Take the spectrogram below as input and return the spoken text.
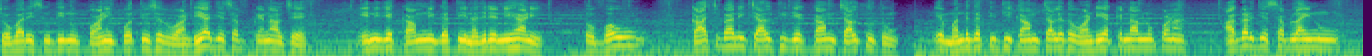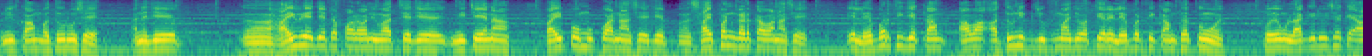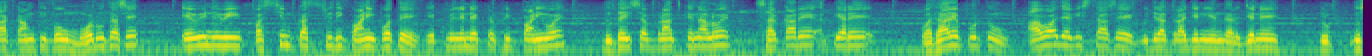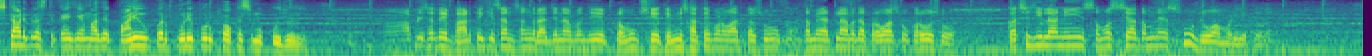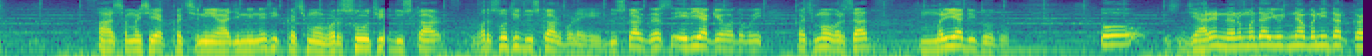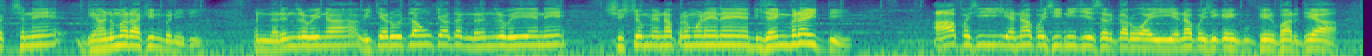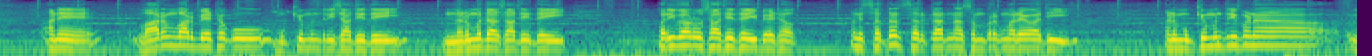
ચોબારી સુધીનું પાણી પહોંચ્યું છે, વાંઢિયા જે સબ કેનાલ છે, એની જે કામની ગતિ નજરે નિહાળી, તો બહુ કાચબાની ચાલથી જે કામ ચાલતું હતું, એ મંદગતિથી કામ ચાલે, તો વાંઢિયા કેનાલનું પણ આગળ જે સબલાઈનનું કામ અધૂરું છે, અને જે હાઈવે જે ટપાડવાની વાત છે, જે નીચે એના પાઇપો મૂકવાના છે, જે સાયફન ગડકાવાના છે એ લેબરથી જે કામ, આવા આધુનિક યુગમાં જો અત્યારે લેબરથી કામ થતું હોય, તો એવું લાગી રહ્યું છે કે આ કામથી બહુ મોડું થશે. એવી ને એવી પશ્ચિમ કચ્છ સુધી પાણી પોતે, એક મિલિયન હેક્ટર ફીટ પાણી હોય, દુધઈ સબ બ્રાન્ચ કેનાલ હોય, સરકારે અત્યારે વધારે પૂરતું આવા જે વિસ્તાર છે ગુજરાત રાજ્યની અંદર, જેને દુષ્કાળગ્રસ્ત કહે છે, એમાં પાણી ઉપર પૂરેપૂરું ફોકસ મૂકવું જોઈએ. આપણી સાથે ભારતીય કિસાન સંઘ રાજ્યના જે પ્રમુખ છે, તેમની સાથે પણ વાત કરશું. તમે આટલા બધા પ્રવાસો કરો છો. કચ્છ જિલ્લાની સમસ્યા તમને શું જોવા મળી અત્યારે? આ સમસ્યા કચ્છની આજની નથી, કચ્છમાં વર્ષોથી દુષ્કાળ વર્ષોથી દુષ્કાળ પડે છે. દુષ્કાળગ્રસ્ત એરિયા કહેવાતો ભાઈ, કચ્છમાં વરસાદ મર્યાદિત હતો. તો જ્યારે નર્મદા યોજના બની ત્યારે કચ્છને ધ્યાનમાં રાખીને બની હતી. અને નરેન્દ્રભાઈના વિચારો એટલા ઊંચા હતા કે નરેન્દ્રભાઈએ એને સિસ્ટમ એના પ્રમાણે એને ડિઝાઇન બનાવી જ હતી. આ પછી એના પછીની જે સરકારો આવી, એના પછી કંઈક ફેરફાર થયા અને વારંવાર બેઠકો મુખ્યમંત્રી સાથે થઈ, નર્મદા સાથે થઈ, પરિવારો સાથે થઈ બેઠક અને સતત સરકારના સંપર્કમાં રહેવાથી અને મુખ્યમંત્રી પણ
